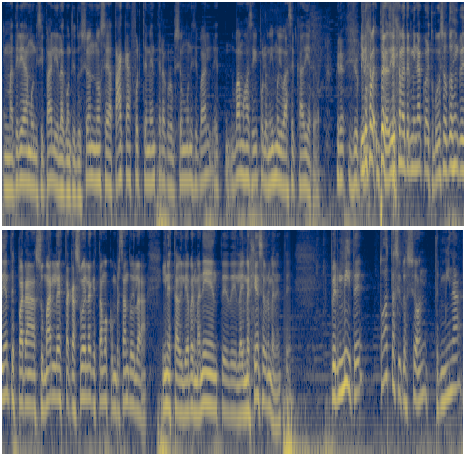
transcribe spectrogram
en materia municipal y en la constitución no se ataca fuertemente la corrupción municipal, eh, vamos a seguir por lo mismo y va a ser cada día peor. Y déjame, déjame terminar con esto, porque esos dos ingredientes para sumarle a esta cazuela que estamos conversando de la inestabilidad permanente, de la emergencia permanente, permite, toda esta situación termina,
